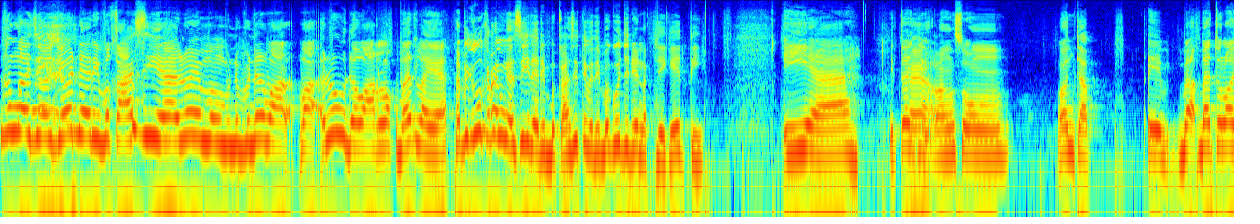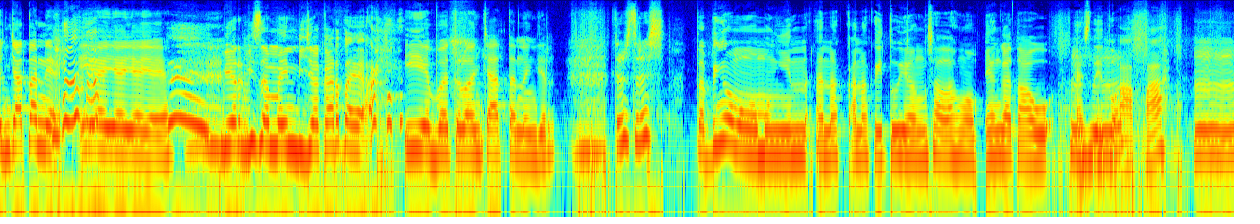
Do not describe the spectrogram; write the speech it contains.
Lu gak jauh-jauh dari Bekasi ya. Lu emang bener-bener war, wa- lu udah warlock banget lah ya. Tapi gue keren gak sih dari Bekasi tiba-tiba gue jadi anak JKT Iya. Itu Kayak aja. langsung loncat Eh, ba- batu loncatan ya. iya iya iya iya. iya. Biar bisa main di Jakarta ya Iya batu loncatan anjir. Terus terus Tapi ngomong-ngomongin anak-anak itu yang salah ngom yang nggak tahu SD itu Mm-hmm. apa. Mhm.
